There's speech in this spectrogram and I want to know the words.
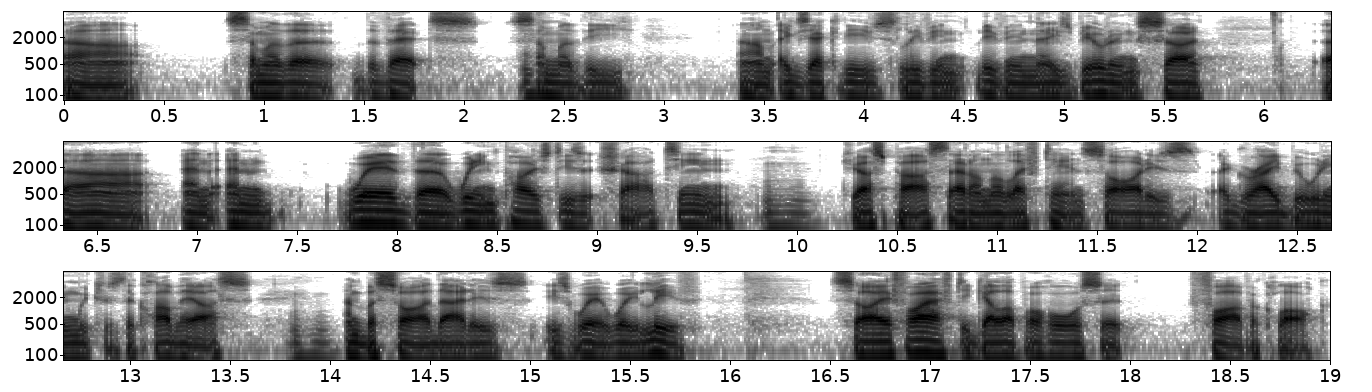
uh, some of the, the vets, some of the um, executives live in, live in these buildings. So, uh, and, and where the winning post is at Sha Tin, just past that on the left hand side is a grey building, which is the clubhouse. And beside that is, is where we live. So if I have to gallop a horse at five o'clock,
